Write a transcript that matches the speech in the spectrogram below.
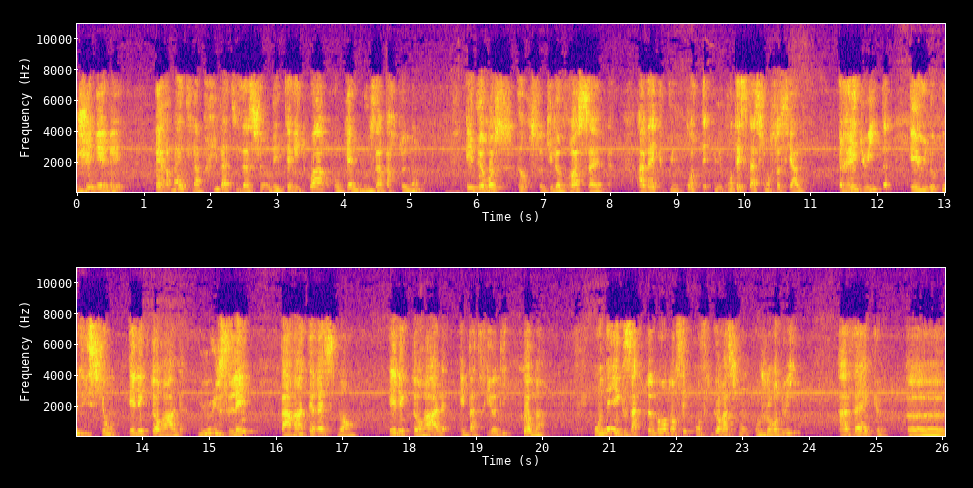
généré permette la privatisation des territoires auxquels nous appartenons et des ressources qu'ils recèlent, avec une, contestation sociale réduite et une opposition électorale muselée par intéressement électoral et patriotique commun. On est exactement dans cette configuration aujourd'hui avec euh,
